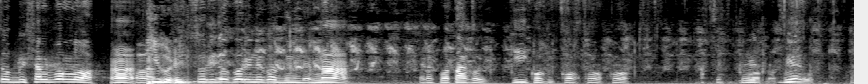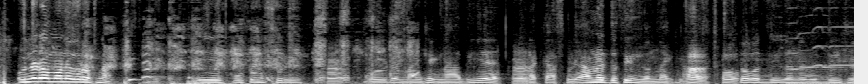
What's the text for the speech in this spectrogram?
চব্বিশ সাল বলল হ্যাঁ। চুরি তো করি না কদিন দেন না। এটা কথা কই। কি কবি ক ক ক? আচ্ছা অন্যটা মনে করস না। এই প্রথম চুরি হ্যাঁ। গরুটা মাংসিক না দিয়ে হ্যাঁ। একটা কাজ করি। আমরা তো তিনজন নাকি? হ্যাঁ তবে দুইজনের দুইশো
